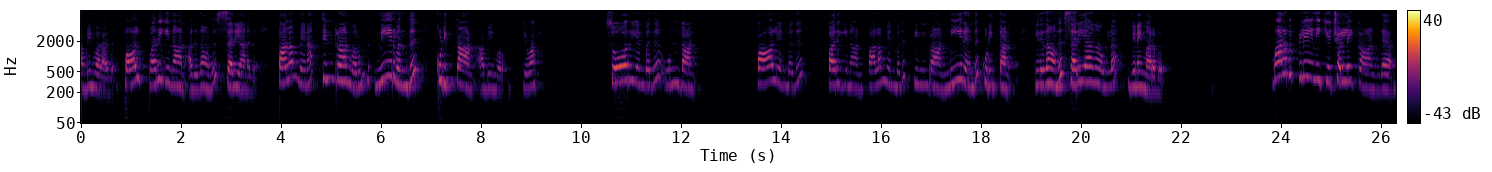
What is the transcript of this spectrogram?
அப்படின்னு வராது. பால் பருகினான் அதுதான் வந்து சரியானது. பழம் வேணா தின்றான் வரும். நீர் வந்து குடித்தான் அப்படின்னு வரும். ஓகேவா சோறு என்பது உண்டான். பால் என்பது பருகினான். பழம் என்பது தின்றான். நீர் என்று குடித்தான். இதுதான் வந்து சரியாக உள்ள வினை மரபு. மரபு பிழையை நீக்கிய சொல்லை காண்க.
